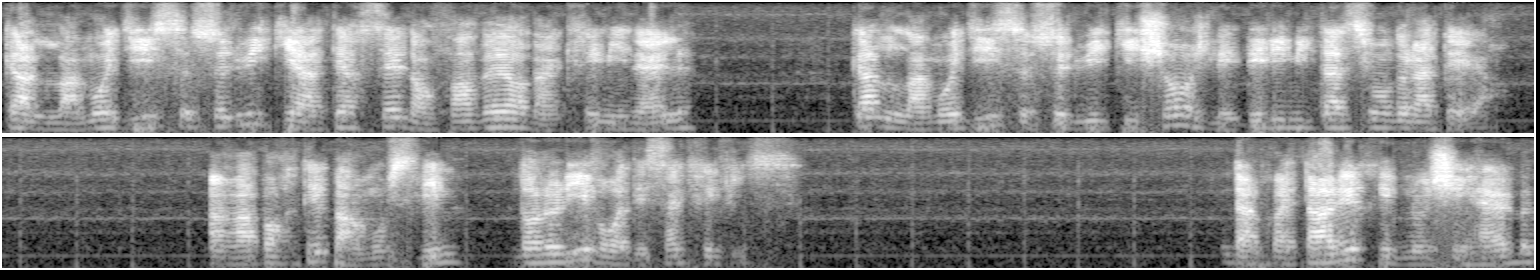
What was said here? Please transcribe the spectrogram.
Qu'Allah maudisse celui qui intercède en faveur d'un criminel. Qu'Allah maudisse celui qui change les délimitations de la terre. Rapporté par Muslim dans le livre des sacrifices. D'après Tariq ibn Shihab,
